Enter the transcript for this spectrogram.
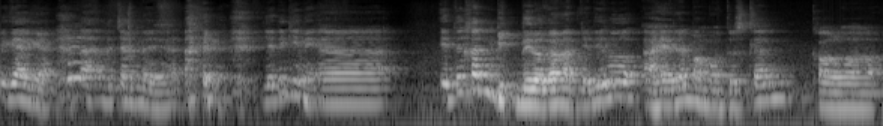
Enggak, enggak. Ah, bercanda ya. Jadi gini, eh, itu kan big deal banget. Jadi lu akhirnya memutuskan kalau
